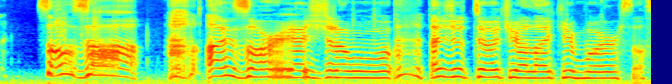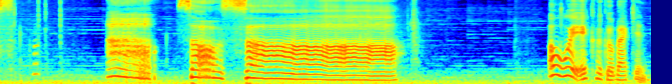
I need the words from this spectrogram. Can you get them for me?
salsa! I'm sorry. I should have. I should told you I like you more, salsa. salsa. Oh wait, I could go back in.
